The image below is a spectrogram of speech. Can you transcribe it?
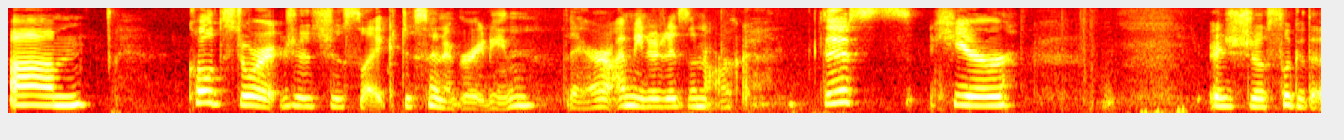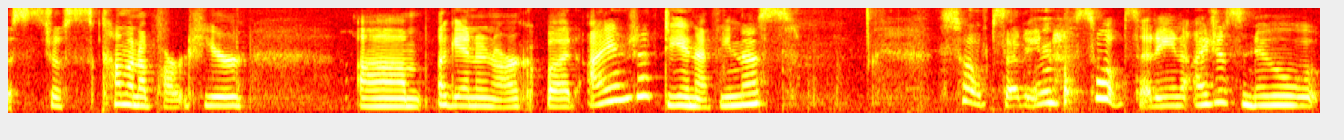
Um, cold storage is just like disintegrating there. I mean, it is an arc. This here is just, look at this, just coming apart here. Um, again, an arc, but I ended up DNFing this. So upsetting. So upsetting. I just knew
